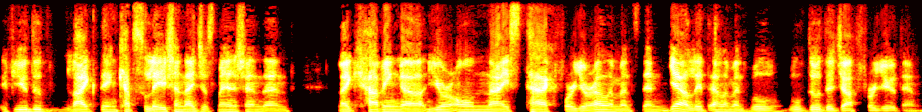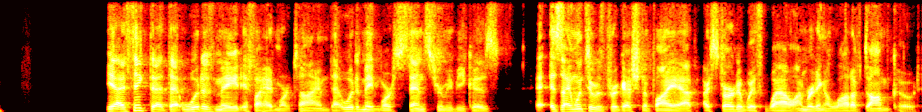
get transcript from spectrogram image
if you do like the encapsulation i just mentioned and like having uh, your own nice tag for your elements then yeah lit element will will do the job for you then Yeah, I think that that would have made, if I had more time, that would have made more sense for me because as I went through the progression of my app, I started with, wow, I'm writing a lot of DOM code.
